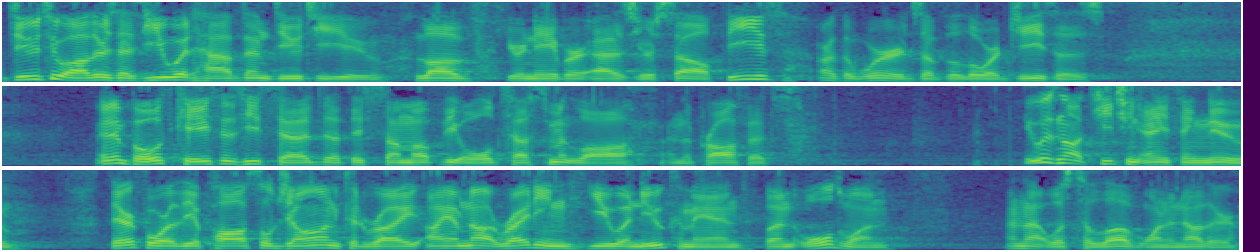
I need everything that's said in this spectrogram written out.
do to others as you would have them do to you. Love your neighbor as yourself. These are the words of the Lord Jesus. And in both cases, he said that they sum up the Old Testament law and the prophets. He was not teaching anything new. Therefore, the Apostle John could write, I am not writing you a new command, but an old one, and that was to love one another.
